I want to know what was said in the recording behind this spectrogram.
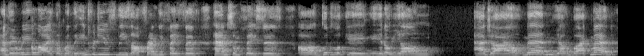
And they realized that when they introduced these uh, friendly faces, handsome faces, uh, good looking, you know, young, agile men, young black men,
